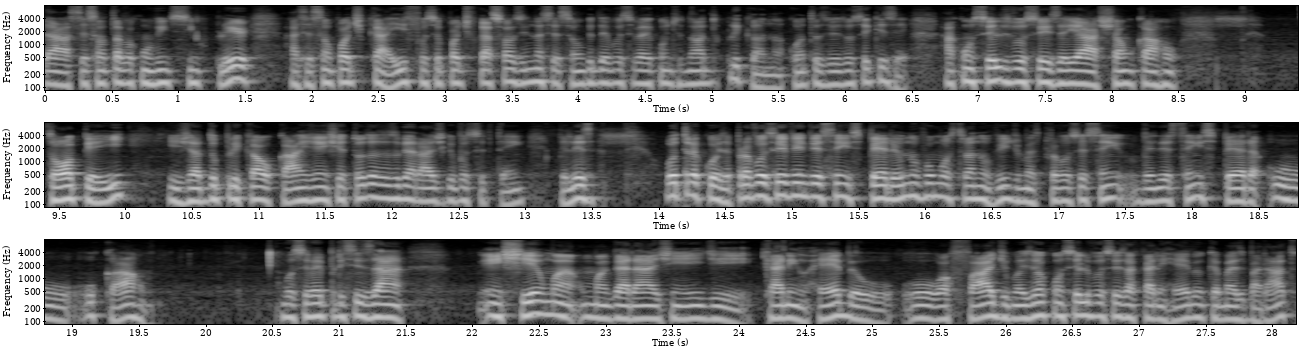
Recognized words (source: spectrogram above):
a sessão estava com 25 player, a sessão pode cair, você pode ficar sozinho na sessão que daí você vai continuar duplicando, quantas vezes você quiser. Aconselho vocês aí a achar um carro top aí e já duplicar o carro e já encher todas as garagens que você tem, beleza? Outra coisa, para você vender sem espera, eu não vou mostrar no vídeo, mas para você sem, vender sem espera o, o carro, você vai precisar encher uma, uma garagem aí de Karen Rebel ou Alfadio, mas eu aconselho vocês a Karen Rebel, que é mais barato.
